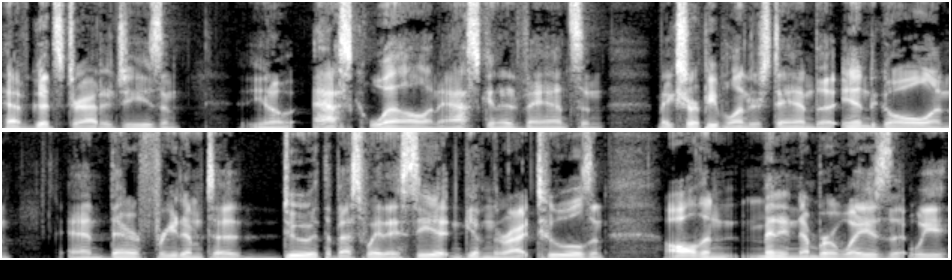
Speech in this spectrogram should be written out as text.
have good strategies and, you know, ask well and ask in advance and make sure people understand the end goal and and their freedom to do it the best way they see it and give them the right tools and all the many number of ways that we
